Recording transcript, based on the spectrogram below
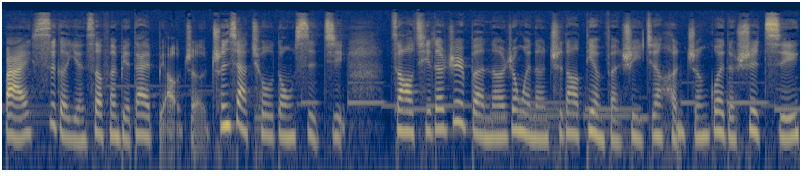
白四个颜色分别代表着春夏秋冬四季。早期的日本呢，认为能吃到淀粉是一件很珍贵的事情，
